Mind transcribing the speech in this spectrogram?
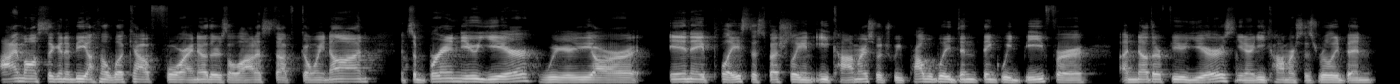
I'm also going to be on the lookout for. I know there's a lot of stuff going on. It's a brand new year. We are in a place, especially in e-commerce, which we probably didn't think we'd be for another few years. You know, e-commerce has really been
